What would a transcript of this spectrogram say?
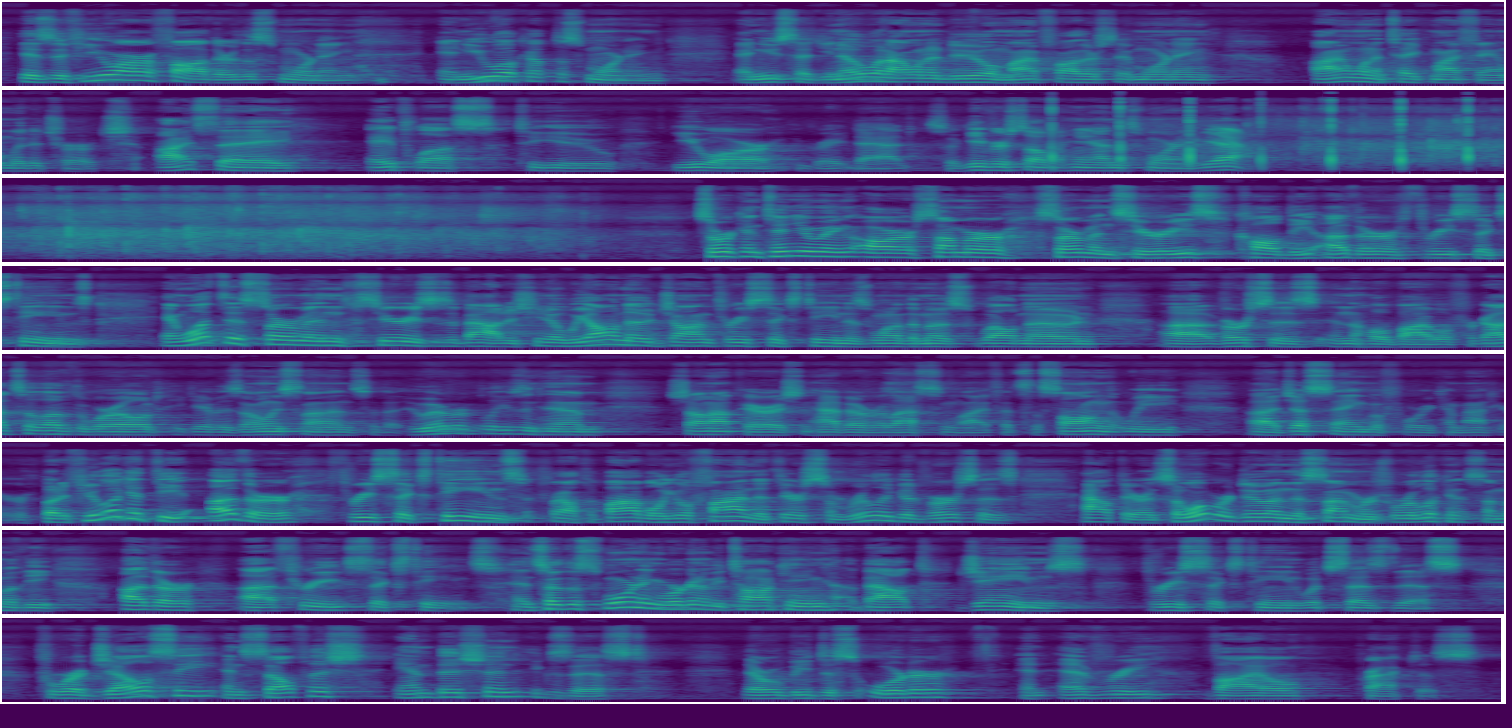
is if you are a father this morning and you woke up this morning and you said, you know what I want to do on my Father's Day morning? I want to take my family to church. I say A plus to you. You are a great dad. So give yourself a hand this morning. Yeah. So we're continuing our summer sermon series called The Other 316s. And what this sermon series is about is, you know, we all know John 3.16 is one of the most well-known uh, verses in the whole Bible. For God so loved the world, he gave his only son so that whoever believes in him shall not perish and have everlasting life. That's the song that we uh, just sang before we come out here. But if you look at the other 316s throughout the Bible, you'll find that there's some really good verses out there. And so what we're doing this summer is we're looking at some of the other uh, 316s. And so this morning we're going to be talking about James 3:16, which says this: For where jealousy and selfish ambition exist, there will be disorder and every vile practice.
